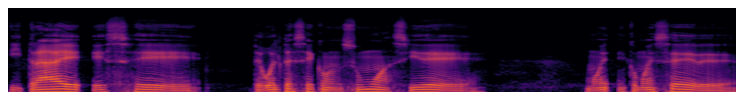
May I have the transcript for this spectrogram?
y trae ese de vuelta ese consumo así de como, e- como ese de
